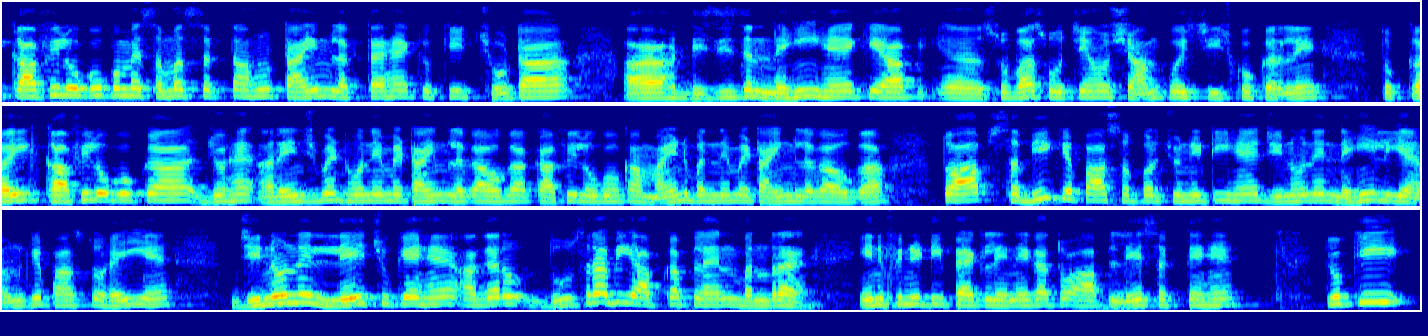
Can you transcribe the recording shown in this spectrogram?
काफ़ी लोगों को मैं समझ सकता हूँ टाइम लगता है क्योंकि छोटा डिसीज़न नहीं है कि आप सुबह सोचें और शाम को इस चीज़ को कर लें। तो कई, काफ़ी लोगों का जो है अरेंजमेंट होने में टाइम लगा होगा, काफ़ी लोगों का माइंड बनने में टाइम लगा होगा। तो आप सभी के पास अपॉर्चुनिटी है, जिन्होंने नहीं लिया है, उनके पास तो है ही है, जिन्होंने ले चुके हैं, अगर दूसरा भी आपका प्लान बन रहा है इन्फिनिटी पैक लेने का तो आप ले सकते हैं। क्योंकि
